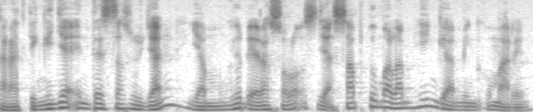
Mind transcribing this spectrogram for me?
karena tingginya intensitas hujan yang mengguyur daerah Solo sejak Sabtu malam hingga minggu kemarin.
